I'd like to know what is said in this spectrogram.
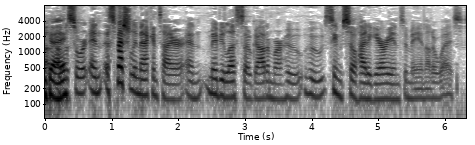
Okay. of a sort, and especially MacIntyre, and maybe less so Gadamer, who who seems so Heideggerian to me in other ways.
